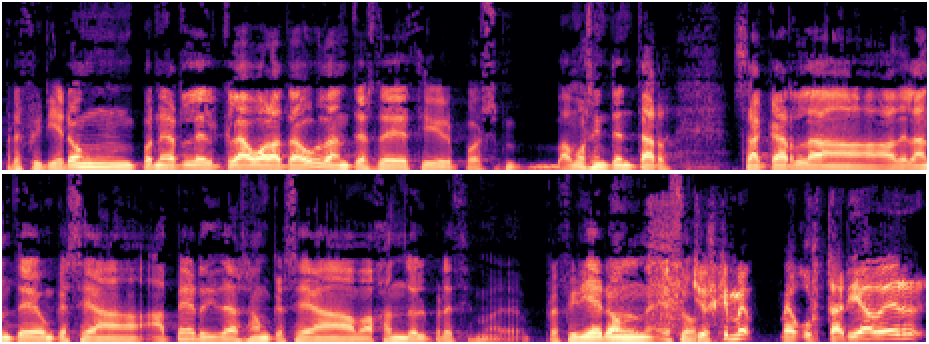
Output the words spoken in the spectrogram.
prefirieron ponerle el clavo al ataúd antes de decir, pues vamos a intentar sacarla adelante aunque sea a pérdidas, aunque sea bajando el precio. Prefirieron eso. Yo es que me, me gustaría ver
